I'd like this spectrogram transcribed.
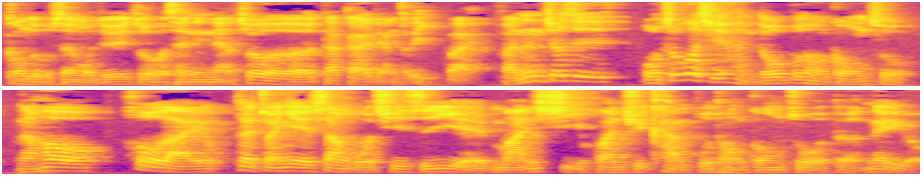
工读生，我就去做餐厅内做了大概两个礼拜。反正就是我做过其实很多不同工作，然后后来在专业上，我其实也蛮喜欢去看不同工作的内容。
